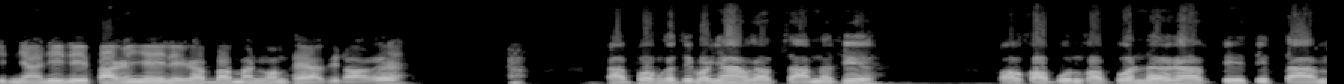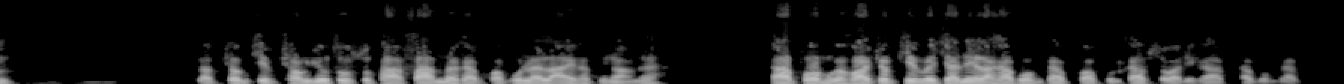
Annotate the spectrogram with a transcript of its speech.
กินหญ้านี่ดีปากใหญ่ๆนี่ครับบามันของแท้พี่น้องเอ้ยครับผมกับสิบางยาวครับสามนาทีขอขอบคุณขอบคุณเด้อครับ ที่ติดตามรับชมคลิปช่อง YouTube สุภาพฟาร์มด้วยครับ ขอบคุณหลาย ๆ ครับพี่น้องเด้อครับผมก็ขอจบคลิปไว้แค่นี้แหละครับ ผมครับขอบคุณครับสวัสดีครับครับผมครับ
